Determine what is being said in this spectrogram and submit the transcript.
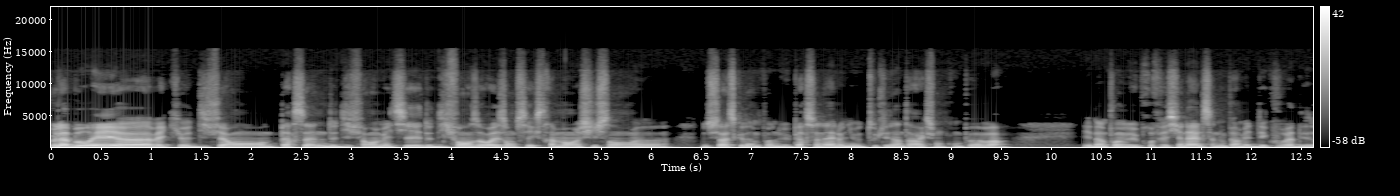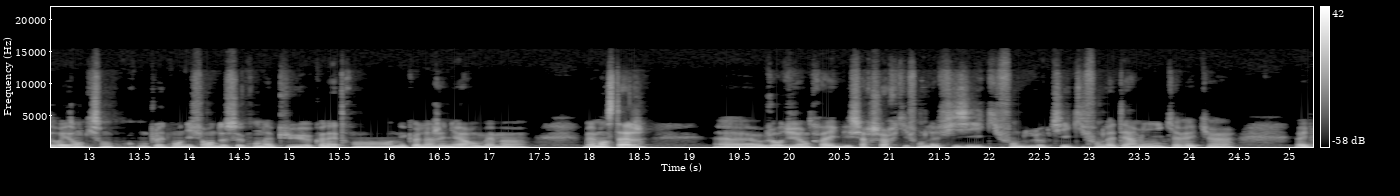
Collaborer euh, avec euh, différentes personnes de différents métiers, de différents horizons, c'est extrêmement enrichissant, euh, ne serait-ce que d'un point de vue personnel, au niveau de toutes les interactions qu'on peut avoir. Et d'un point de vue professionnel, ça nous permet de découvrir des horizons qui sont complètement différents de ceux qu'on a pu connaître en, école d'ingénieur ou même, même en stage. Aujourd'hui, on travaille avec des chercheurs qui font de la physique, qui font de l'optique, qui font de la thermique, avec, avec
